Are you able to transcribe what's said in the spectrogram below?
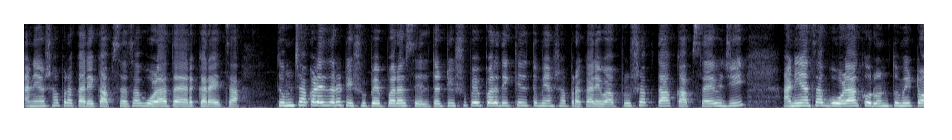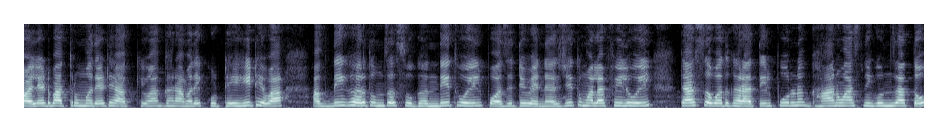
आणि अशा प्रकारे कापसाचा गोळा तयार करायचा. तुमच्याकडे जर टिश्यू पेपर असेल तर टिश्यू पेपर देखील तुम्ही अशा प्रकारे वापरू शकता कापसाऐवजी. आणि याचा गोळा करून तुम्ही टॉयलेट बाथरूममध्ये ठेवा किंवा घरामध्ये कुठेही ठेवा. अगदी घर तुमचं सुगंधित होईल पॉझिटिव्ह एनर्जी तुम्हाला फील होईल. त्यासोबत घरातील पूर्ण घाण वास निघून जातो.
